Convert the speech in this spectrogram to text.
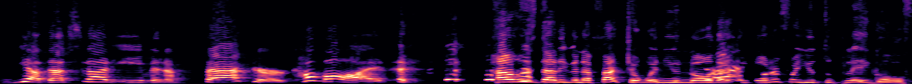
Yeah, that's not even a factor. Come on. How is that even a factor when you know that in order for you to play golf,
